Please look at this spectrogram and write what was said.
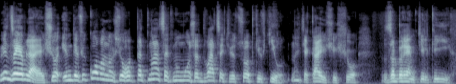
Він заявляє, що ідентифіковано всього 15, ну, може, 20% тіл, натякаючи, що заберемо тільки їх.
